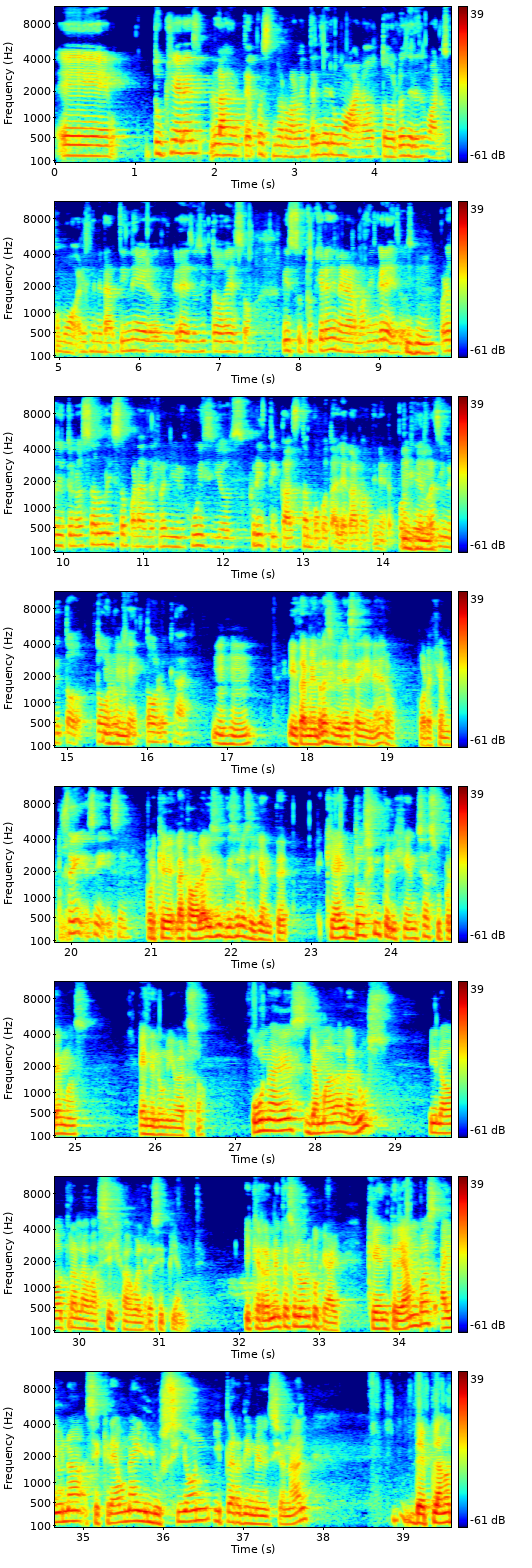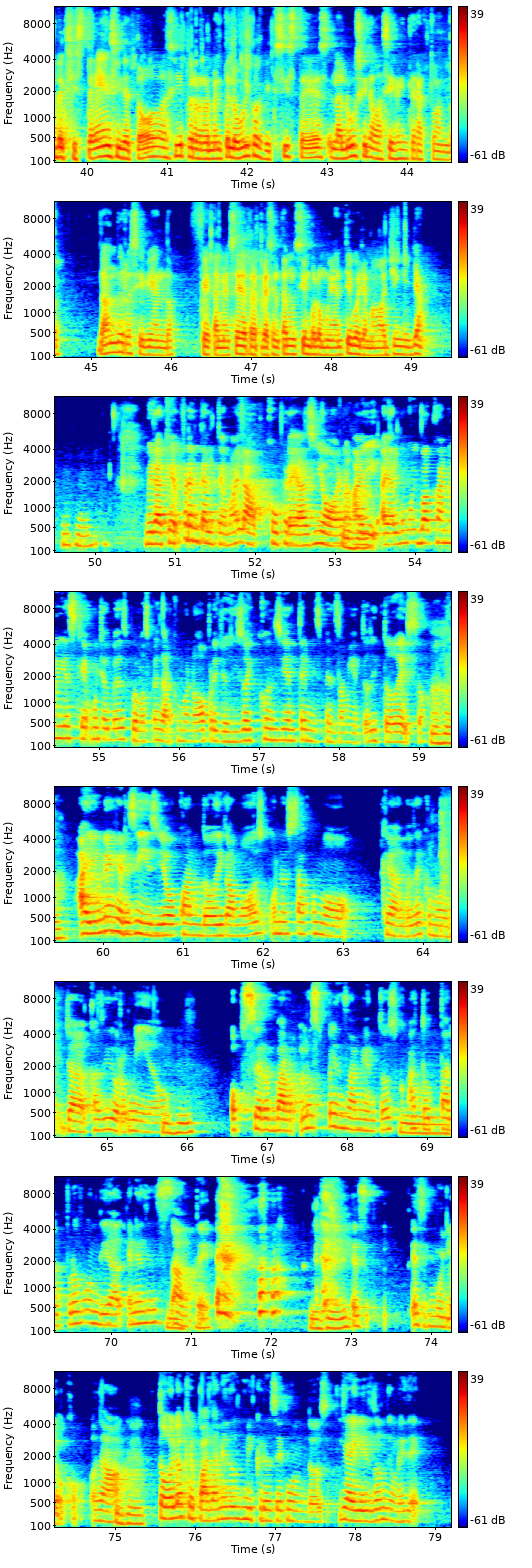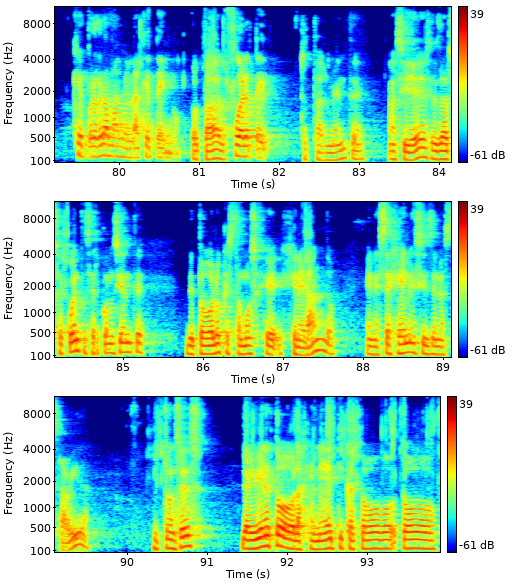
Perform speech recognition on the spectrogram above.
eh, tú quieres, la gente, pues normalmente el ser humano, todos los seres humanos, como el generar dinero, ingresos y todo eso, listo, tú quieres generar más ingresos, pero si tú no estás listo para recibir juicios, críticas, tampoco te va a llegar más dinero, porque es recibir todo, todo, lo que, todo lo que hay. Y también recibir ese dinero, por ejemplo. Sí, sí, sí. Porque la Kabbalah dice, dice lo siguiente, que hay dos inteligencias supremas en el universo. Una es llamada la luz y la otra la vasija o el recipiente. Y que realmente eso es lo único que hay. Que entre ambas hay una, se crea una ilusión hiperdimensional de planos de existencia y de todo así, pero realmente lo único que existe es la luz y la vasija interactuando, dando y recibiendo, que también se representa en un símbolo muy antiguo llamado yin y yang. Mira que frente al tema de la co-creación hay, hay algo muy bacano y es que muchas veces podemos pensar como no, pero yo sí soy consciente de mis pensamientos y todo eso. Ajá. Hay un ejercicio cuando digamos uno está como quedándose como ya casi dormido, observar los pensamientos Mm. a total profundidad en ese instante es, es muy loco. O sea, todo lo que pasa en esos microsegundos y ahí es donde uno dice, qué programación la que tengo. Total, Fuerte. totalmente. Así es, es darse cuenta, ser consciente de todo lo que estamos ge- generando en ese génesis de nuestra vida. Entonces, de ahí viene todo, la genética, todo, todo,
